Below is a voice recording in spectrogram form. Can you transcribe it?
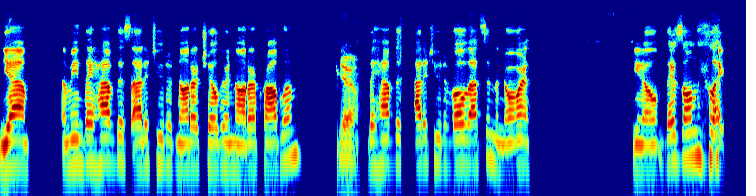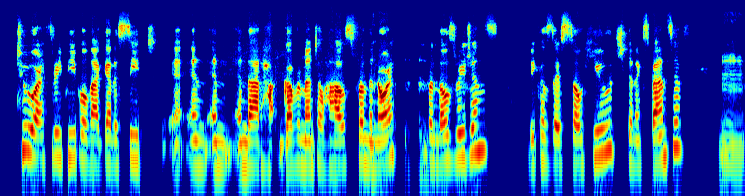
Yeah. I mean, they have this attitude of not our children, not our problem. Yeah. They have this attitude of, oh, that's in the north. You know, there's only like two or three people that get a seat in in, in that governmental house from the north, from those regions, because they're so huge and expansive. Mm.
